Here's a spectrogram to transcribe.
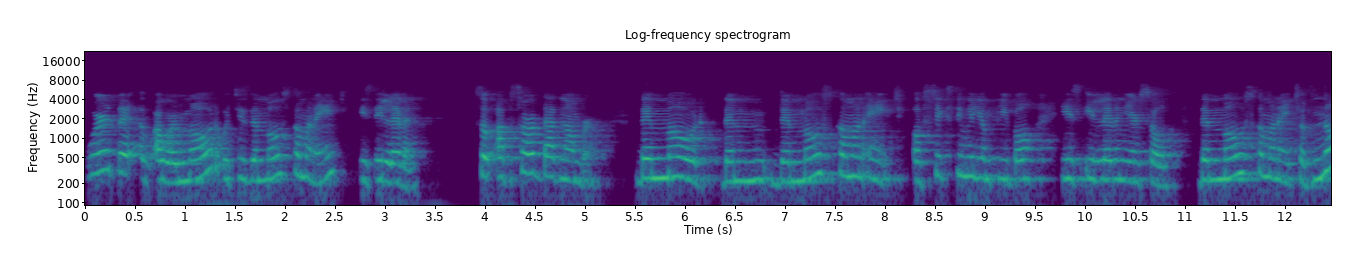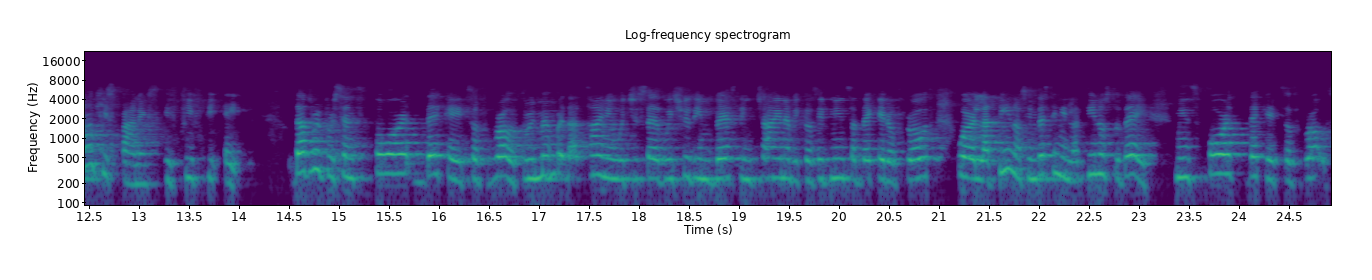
where the, our mode, which is the most common age, is 11. So absorb that number. The mode, the, the most common age of 60 million people is 11 years old. The most common age of non-Hispanics is 58 that represents four decades of growth. Remember that time in which you said we should invest in China because it means a decade of growth, where Latinos, investing in Latinos today means four decades of growth.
